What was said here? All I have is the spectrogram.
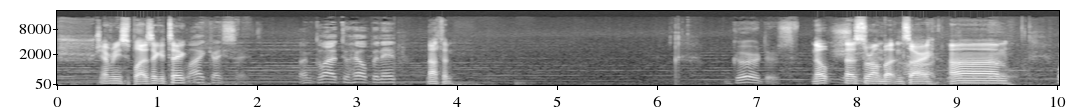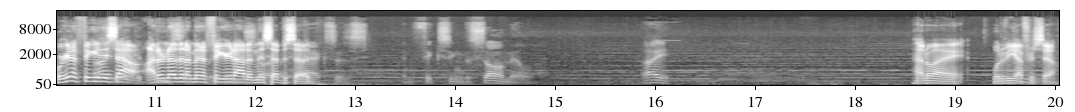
do you have any supplies I could take? Like I said, I'm glad to help in any Nothing. girders. Nope, that's the wrong button. Sorry. Um, We're gonna figure this out. I don't know that I'm gonna figure it out in this episode. and fixing the sawmill. I How do I? What have you got for sale?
